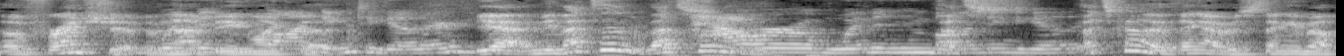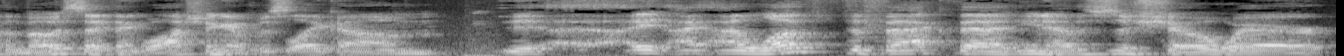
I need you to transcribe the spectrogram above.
of friendship and women being like bonding the together, yeah. I mean, that's a that's of- power of women That's- bonding together. That's kind of the thing I was thinking about the most. I think watching it was like, um, I, I I love the fact that you know this is a show where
